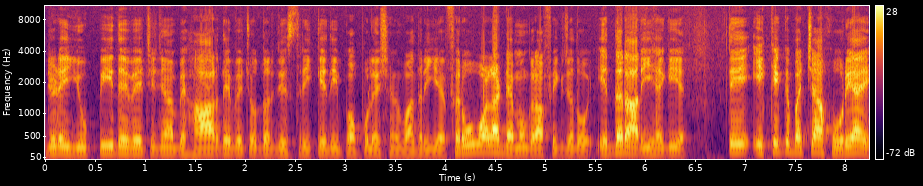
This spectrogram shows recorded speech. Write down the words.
ਜਿਹੜੇ ਯੂਪੀ ਦੇ ਵਿੱਚ ਜਾਂ ਬਿਹਾਰ ਦੇ ਵਿੱਚ ਉਧਰ ਜਿਸ ਤਰੀਕੇ ਦੀ ਪੋਪੂਲੇਸ਼ਨ ਵੱਧ ਰਹੀ ਹੈ, ਫਿਰ ਉਹ ਵਾਲਾ ਡੈਮੋਗ੍ਰਾਫਿਕ ਜਦੋਂ ਇੱਧਰ ਆ ਰਹੀ ਹੈਗੀ ਹੈ ਤੇ ਇੱਕ ਇੱਕ ਬੱਚਾ ਹੋ ਰਿਹਾ ਹੈ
